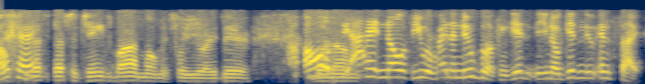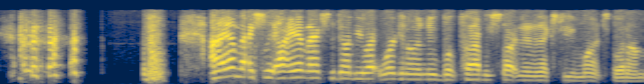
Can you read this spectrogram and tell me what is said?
Okay. That's that's a James Bond moment for you right there. Oh, But, see, um, I didn't know if you were writing a new book and getting, you know, getting new insight. I am actually I am actually going to be right, working on a new book probably starting in the next few months. But um,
